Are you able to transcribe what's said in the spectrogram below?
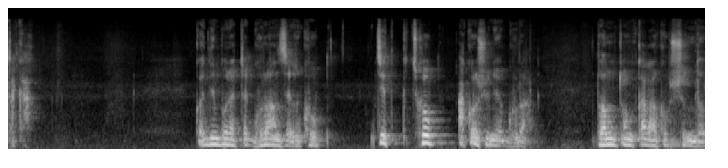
টাকা। কয়েকদিন পরে একটা ঘোড়া আনছে খুব চিত, খুব আকর্ষণীয় ঘোড়া। রং টং কালার খুব সুন্দর।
